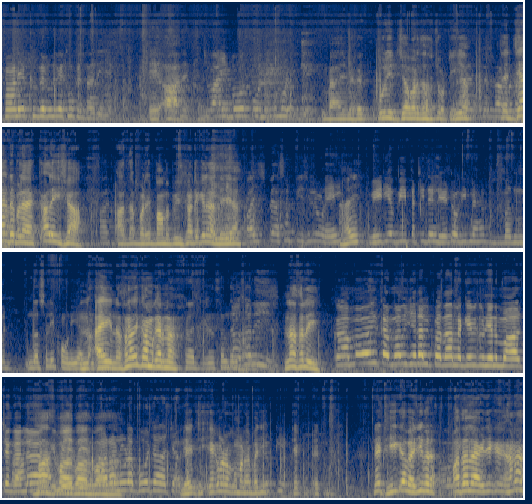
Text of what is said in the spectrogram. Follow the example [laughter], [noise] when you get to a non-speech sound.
ਖਾਣੇ ਵੇਖੋ ਬਿਰਲ ਵੇਖੋ ਕਿੱਦਾਂ ਦੀ ਹੈ। ਇਹ ਆ ਦੇਖੋ ਚਵਾਈ ਬਹੁਤ ਪੋਲੀ ਤੇ ਮੋਟੀ ਹੈ। ਬਾਜ ਵੇਖ ਪੂਰੀ ਜ਼ਬਰਦਸਤ ਝੋਟੀ ਆ। ਤੇ ਜੈਡ ਬਲੈਕ ਕਾਲੀ ਸ਼ਾ ਆਦਾ ਬੜੇ ਬੰਬ ਪੀਸ ਕੱਢ ਕੇ ਲਿਆਂਦੇ ਆ। ਭਾਈ ਸਪੈਸ਼ਲ ਪੀਸ ਲਿਆਉਣੇ ਹੈ? ਸੀ ਵੀਡੀਓ 20 25 ਦਿਨ ਲੇਟ ਹੋ ਗਈ ਮੈਂ ਕਿਹਾ ਬ- ਮ- ਨਸਲ ਹੀ ਪਾਉਣੀ ਆ ਐ ਨਸਲਾਂ ਦੇ ਕੰਮ ਕਰਨਾ? ਹਾਂਜੀ ਨਸਲ ਦੀ ਨਸਲ ਹੀ। ਕੰਮ। ਉਹੀ ਕਰਨਾ ਵੀ ਜਿਹੜਾ ਵੀ ਪਤਾ ਲੱਗੇ ਵੀ ਦੁਨੀਆ ਨੂੰ ਮਾਲ ਚੰਗਾ ਲੈ ਬਸ ਬਸ ਬਸ ਕਾਰਾ ਬਸ ਨੂੜਾ ਬਹੁਤ ਜ਼ਿਆਦਾ ਚੱਲ ਨਹੀਂ ਠੀਕ ਇੱਕ ਮਿੰਟ ਰੁਕੋ ਮਾੜਾ ਭਾਜੀ। ਇੱਕ ਇੱਕ ਮਿੰਟ। ਨਹੀਂ ਠੀਕ ਆ ਭਾਈ ਜੀ ਫਿਰ। ਪਤਾ ਲੱਗ ਜੇ ਕਿ ਹਨਾ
